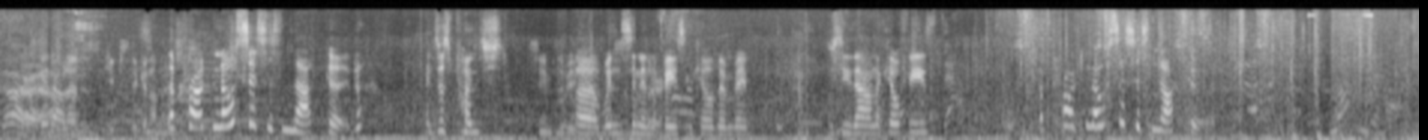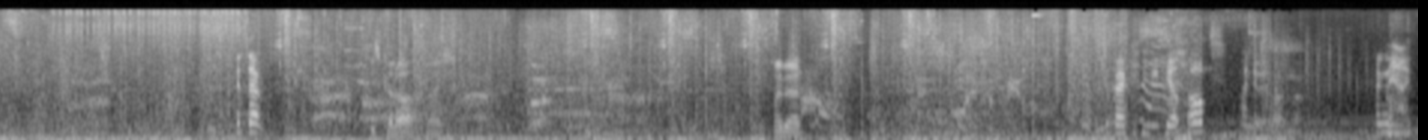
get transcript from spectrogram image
God, Alright, get I'm out gonna just keep sticking on The there. prognosis is not good. I just punched Seems to be uh, Winston in the face and killed him, babe. You see that on the kill feed? The prognosis is not good. Get that. He's cut off. Nice. My bad. Get back if you need heal. Oh, I knew it. I knew it.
